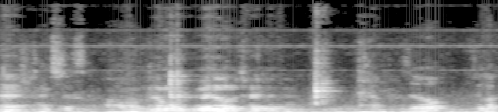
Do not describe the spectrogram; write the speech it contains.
네, 잘 치셨어요. 아, 그런 건 외전으로 쳐야 돼. 자, 그죠? 제가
